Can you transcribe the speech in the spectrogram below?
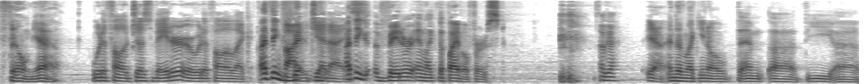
film. Yeah, Would it follow just Vader, or would it follow like I think five Va- Jedi? I think Vader and like the Five O first. Okay. Yeah, and then like you know the uh, the uh,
